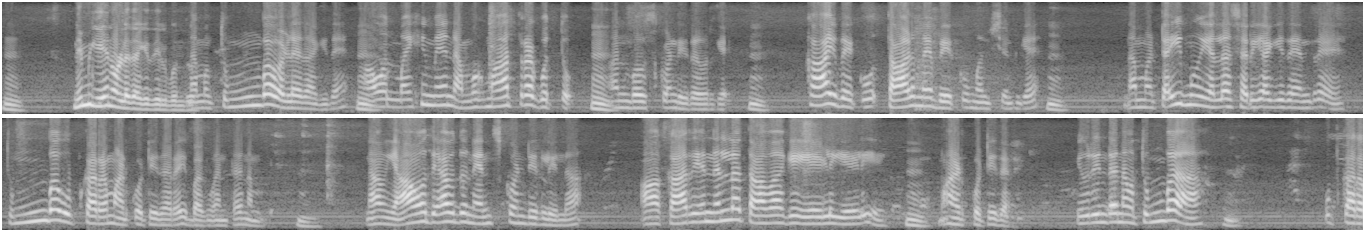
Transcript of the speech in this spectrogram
ಹ್ಮ್. ನಿಮ್ಗೆ ಏನ್ ಒಳ್ಳೇದಾಗಿದೆ ಇಲ್ಲಿ ಬಂದು? ನಮಗ್ ತುಂಬಾ ಒಳ್ಳೇದಾಗಿದೆ. ಅವನ ಮಹಿಮೆ ನಮಗ್ ಮಾತ್ರ ಗೊತ್ತು ಅನುಭವಿಸ್ಕೊಂಡಿರೋರ್ಗೆ. ಕಾಯ್ಬೇಕು ತಾಳ್ಮೆ ಬೇಕು ಮನುಷ್ಯನ್ಗೆ. ನಮ್ಮ ಟೈಮು ಎಲ್ಲ ಸರಿಯಾಗಿದೆ ಅಂದ್ರೆ ತುಂಬಾ ಉಪಕಾರ ಮಾಡ್ಕೊಟ್ಟಿದ್ದಾರೆ ಈ ಭಗವಂತ ನಮ್ಗೆ. ನಾವು ಯಾವ್ದ್ಯಾವ್ದು ನೆನ್ಸ್ಕೊಂಡಿರ್ಲಿಲ್ಲ. ಆ ಕಾರ್ಯನೆಲ್ಲ ತಾವಾಗೆ ಹೇಳಿ ಹೇಳಿ ಮಾಡಿಕೊಟ್ಟಿದ್ದಾರೆ. ಇವರಿಂದ ನಾವು ತುಂಬಾ ಉಪಕಾರ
